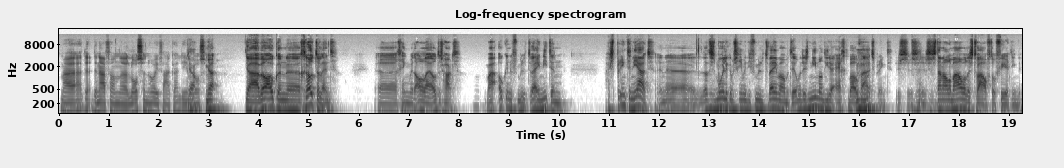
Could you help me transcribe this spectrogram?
Maar de, de naam van Lossen hoor je vaak, hè? Liam ja. Lossen. Ja. ja, wel ook een groot talent. ging met allerlei auto's hard. Maar ook in de Formule 2 niet een hij springt er niet uit. En uh, dat is het moeilijke misschien met die Formule 2 momenteel. Maar er is niemand die er echt bovenuit mhm. springt. Dus ze, ze, staan allemaal wel eens twaalfde of veertiende.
